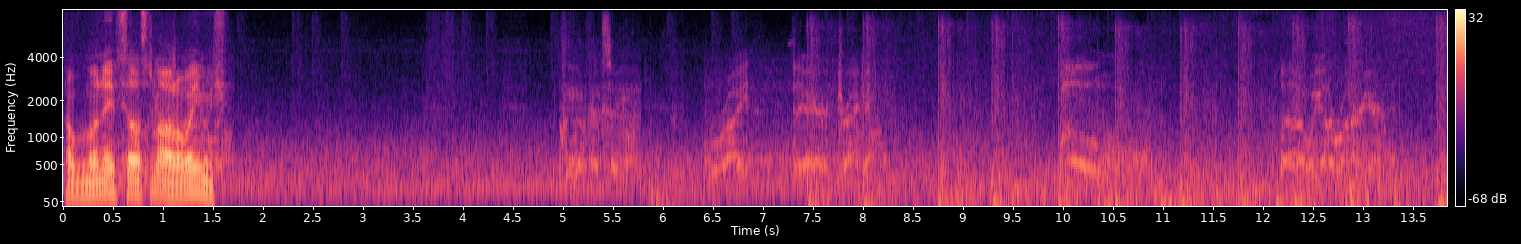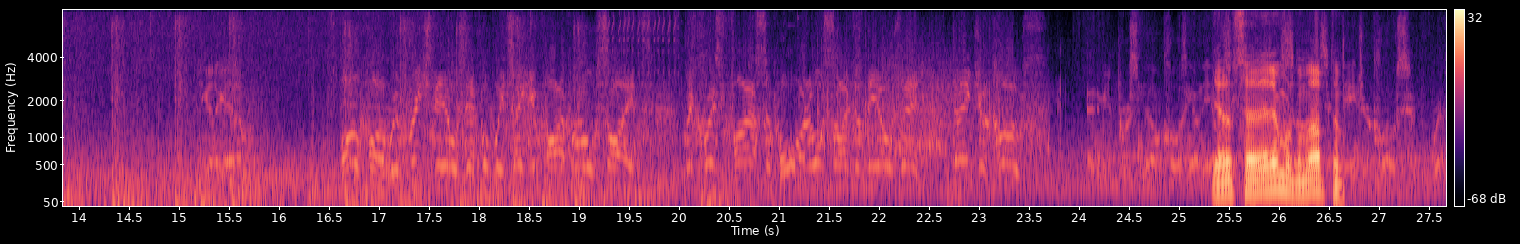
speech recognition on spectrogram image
Ha bunların hepsi aslında arabaymış. Yanıp mi vurdum ne yaptım? Danger close. Recommend you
